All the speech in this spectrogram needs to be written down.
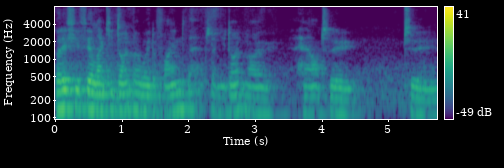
but if you feel like you don't know where to find that and you don't know how to to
